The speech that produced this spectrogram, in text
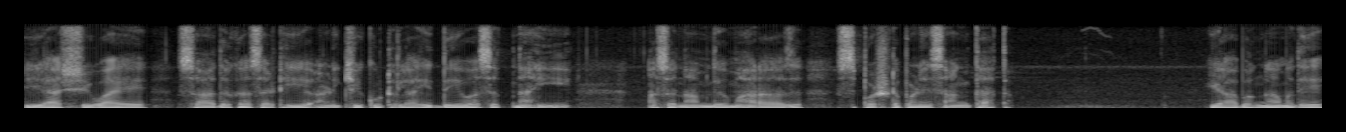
याशिवाय साधकासाठी आणखी कुठलाही देव असत नाही. असं नामदेव महाराज स्पष्टपणे सांगतात. या अभंगामध्ये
